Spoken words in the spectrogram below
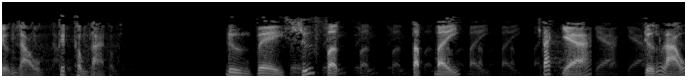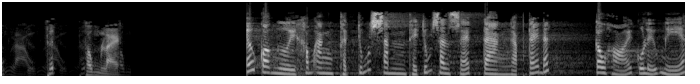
Trưởng lão Thích Thông Lạc. Đường về xứ Phật Tập 7 Tác giả Trưởng lão Thích Thông Lạc. Nếu con người không ăn thịt chúng sanh Thì chúng sanh sẽ tràn ngập trái đất. Câu hỏi của Liễu Nghĩa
